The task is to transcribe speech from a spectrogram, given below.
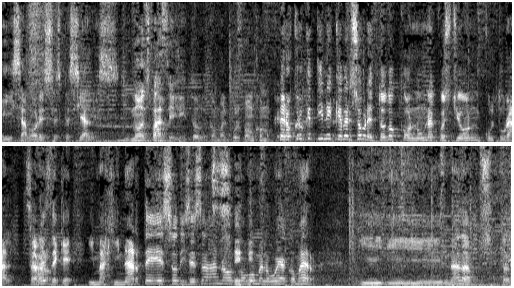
y sabores especiales. No es facilito, como el pulmón, como que. Pero creo que tiene que ver sobre todo con una cuestión cultural, ¿sabes? Claro. De que imaginarte eso, dices, ah, no, Sí. ¿cómo me lo voy a comer? Y, y nada, pues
